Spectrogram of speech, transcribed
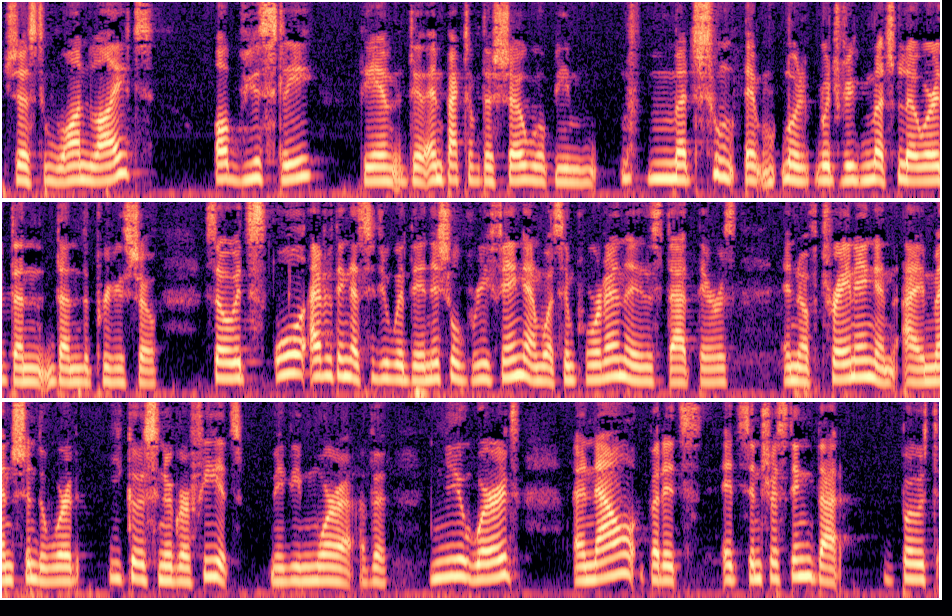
just one light, obviously the the impact of the show will be much will be much lower than than the previous show. So it's all everything has to do with the initial briefing, and what's important is that there's enough training. And I mentioned the word eco scenography; it's maybe more of a new word and now, but it's it's interesting that both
